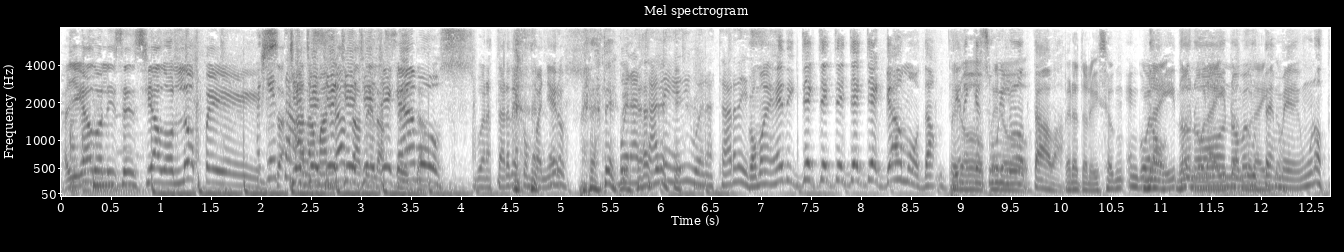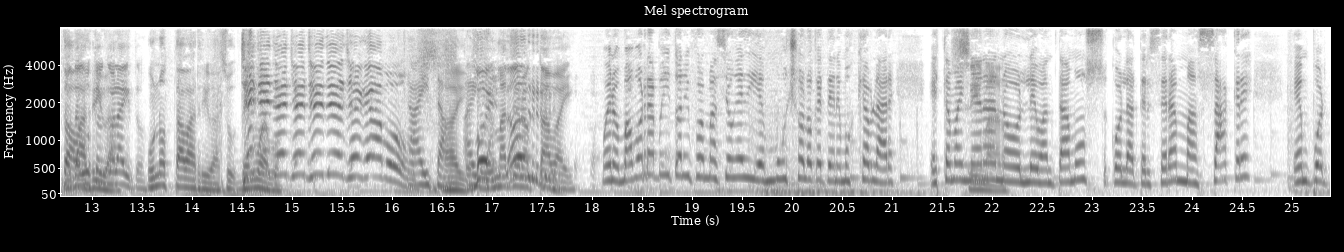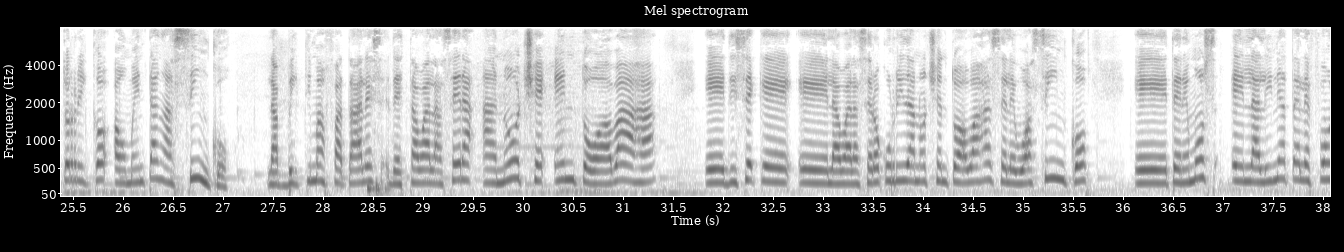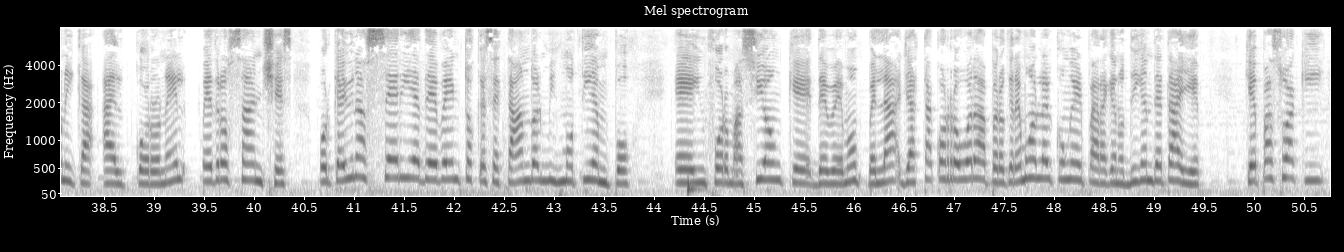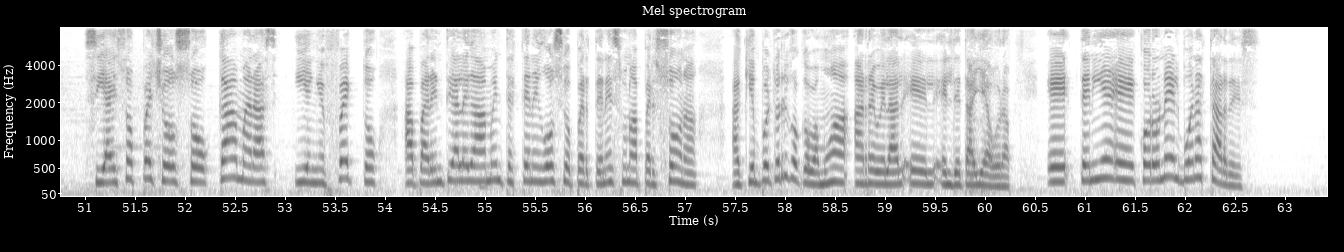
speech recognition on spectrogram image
Ha llegado el licenciado López. Aquí está. Ye- ye- ye-. Llegamos. Buenas tardes, compañeros. Buenas tardes, Eddie, buenas tardes. ¿Cómo es, Eddie? Lleg- lleg- lleg- lleg- Llegamos. Da- Tienes Pero- que subirle pero- una octava. Pero te lo hice en no, engoladito. no, no, engoladito, no me gusta. engoladito. Me, una ¿No te octava gusta arriba. engoladito? Una octava arriba. su- de Ye- ye- nuevo. ye- ye- ye- ye- Llegamos. Ahí está. Ay. ahí Voy. está. Más de una octava ahí. Bueno, vamos rapidito a la información, Eddie. Es mucho lo que tenemos que hablar. Esta mañana mano. nos levantamos con la tercera masacre en Puerto Rico. Aumentan a cinco las víctimas fatales de esta balacera anoche en Toa Baja. Eh, dice que eh, la balacera ocurrida anoche en Toa Baja se elevó a cinco. Eh, tenemos en la línea telefónica al coronel Pedro Sánchez porque hay una serie de eventos que se está dando al mismo tiempo eh, información que debemos, ¿verdad? Ya está corroborada, pero queremos hablar con él para que nos diga en detalle qué pasó aquí, si hay sospechoso, cámaras y en efecto, aparente y alegadamente este negocio pertenece a una persona aquí en Puerto Rico que vamos a, a revelar el, el detalle ahora. Eh, tenía, eh, coronel, buenas tardes.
